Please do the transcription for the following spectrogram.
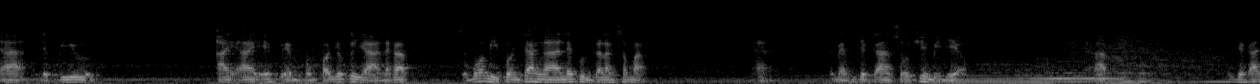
นะ W I I F M ผมขอยกตัวอย่างนะครับ สมมติว่ามีคนจ้างงานและคุณกำลังสมัครนะแหน่งผู้จัดการโซเชียลมีเดียนะครับผู้จัดการ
